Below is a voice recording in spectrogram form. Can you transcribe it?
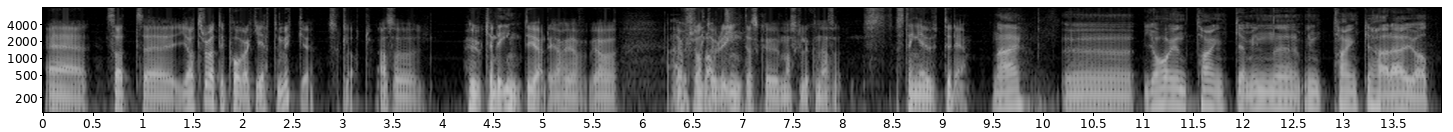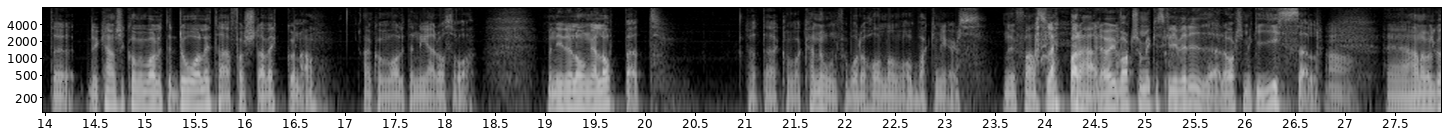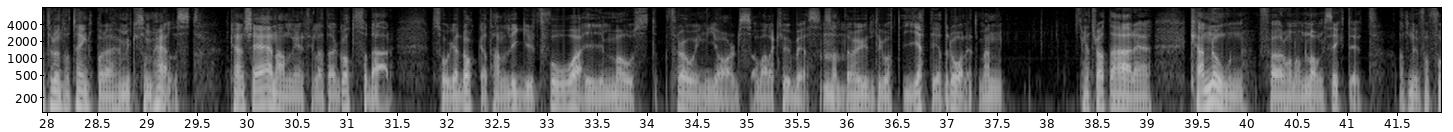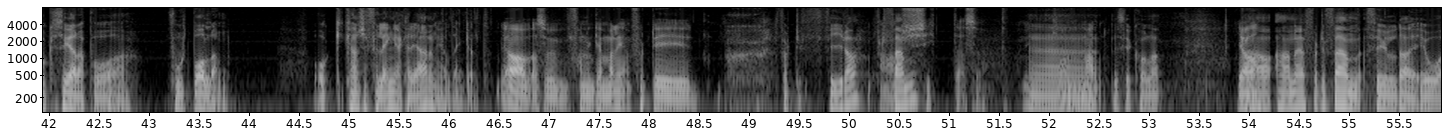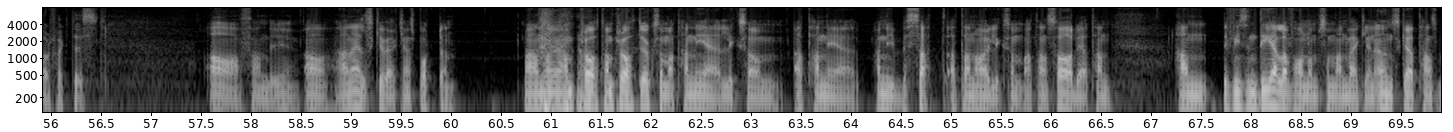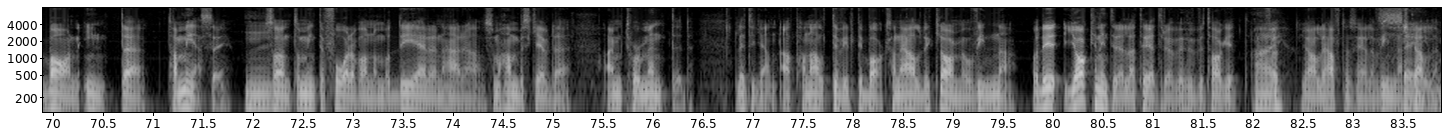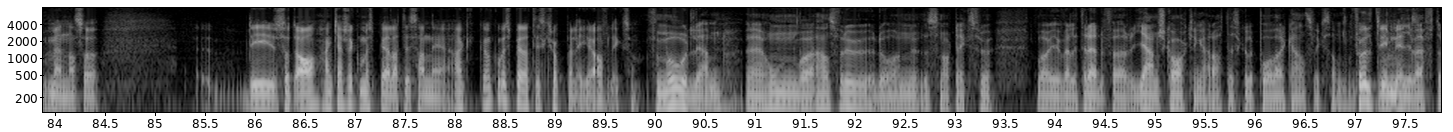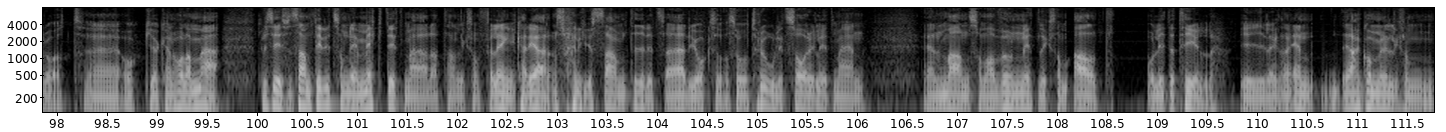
Eh, så att eh, jag tror att det påverkar jättemycket såklart. Alltså hur kan det inte göra det? Jag, jag, jag, Nej, jag förstår inte hur inte skulle, man skulle kunna stänga ute det. Nej, eh, jag har ju en tanke. Min, eh, min tanke här är ju att eh, det kanske kommer vara lite dåligt här första veckorna. Han kommer vara lite nere och så. Men i det långa loppet, att det här kommer vara kanon för både honom och Buccaneers. Nu får han släppa det här. Det har ju varit så mycket skriverier, det har varit så mycket gissel. Ja. Eh, han har väl gått runt och tänkt på det här hur mycket som helst. Kanske är en anledning till att det har gått så där. Såg jag dock att han ligger tvåa i most throwing yards av alla QBs. Så att det har ju inte gått jätte, jättedåligt. Men jag tror att det här är kanon för honom långsiktigt. Att nu få fokusera på fotbollen. Och kanske förlänga karriären helt enkelt. Ja, alltså fan hur gammal är han? 40? 44, Ja, 45. shit alltså. Eh, vi ska kolla. Ja, Ja, han är 45 fyllda i år faktiskt. ja, fan det är ju, ja, han älskar verkligen sporten. Han, har ju, han, prat, han pratar ju också om att han är liksom, att han är, han är ju besatt. Att han har liksom, att han sa det att han, han, det finns en del av honom som han verkligen önskar att hans barn inte tar med sig. Mm. Så att de inte får av honom och det är den här, uh, som han beskrev det, I'm tormented. Lite grann, att han alltid vill tillbaks, han är aldrig klar med att vinna. Och det, jag kan inte relatera till det överhuvudtaget. Nej. För jag har aldrig haft en sån jävla vinnarskalle. Same. Men alltså, eh, det är ju så att ja, han kanske kommer spela tills han är, han han kommer spela tills kroppen lägger av liksom. Förmodligen. Eh, hon var, hans fru då, nu, snart exfru, var ju väldigt rädd för hjärnskakningar och att det skulle påverka hans liksom, Fullt rimligt. liv efteråt. Eh, och jag kan hålla med. Precis, samtidigt som det är mäktigt med att han liksom förlänger karriären så är det ju samtidigt så är det ju också så otroligt sorgligt med en, en man som har vunnit liksom allt och lite till. I, liksom, en, han kommer liksom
